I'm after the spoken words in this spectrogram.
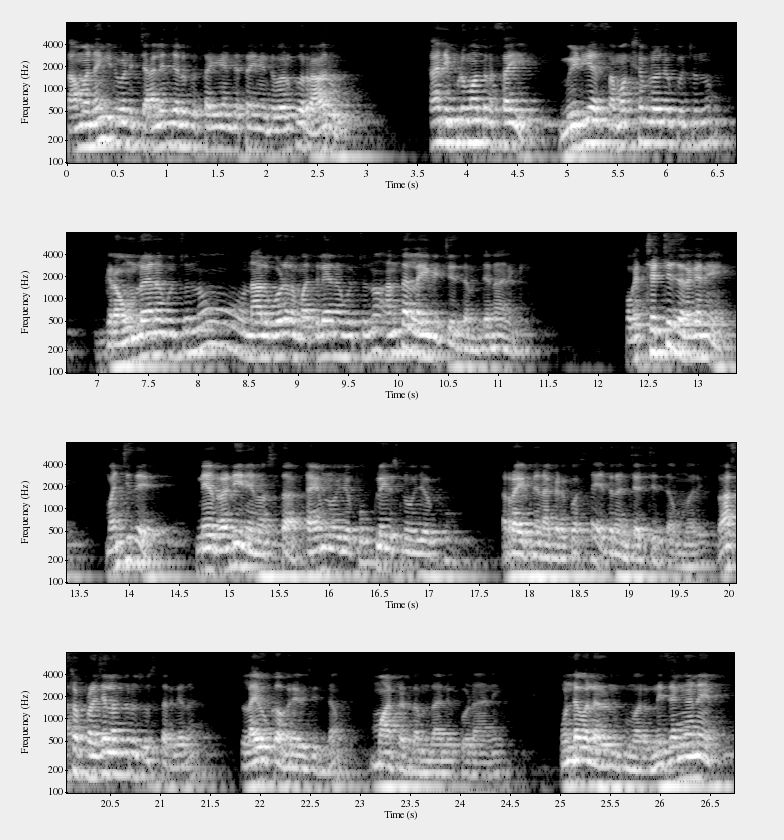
సామాన్యంగా ఇటువంటి ఛాలెంజ్లకు సై అంటే సై ఇంతవరకు రారు. కానీ ఇప్పుడు మాత్రం సై మీడియా సమక్షంలోనే కూర్చుందాం గ్రౌండ్లో అయినా కూర్చుందాం నాలుగు గోడల మధ్యలో అయినా కూర్చుందాం అంతా లైవ్ ఇచ్చేద్దాం జనానికి. ఒక చర్చ జరగని మంచిదే నేను రెడీ నేను వస్తా. టైం నువ్వు చెప్పు ప్లేస్ నువ్వు చెప్పు. రైట్ నేను అక్కడికి వస్తే ఇద్దరం చర్చిద్దాం మరి. రాష్ట్ర ప్రజలందరూ చూస్తారు కదా. లైవ్ కవరేజ్ ఇద్దాం మాట్లాడదాం దాన్ని కూడా అని. ఉండవల్లి అరుణ్ కుమార్ నిజంగానే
